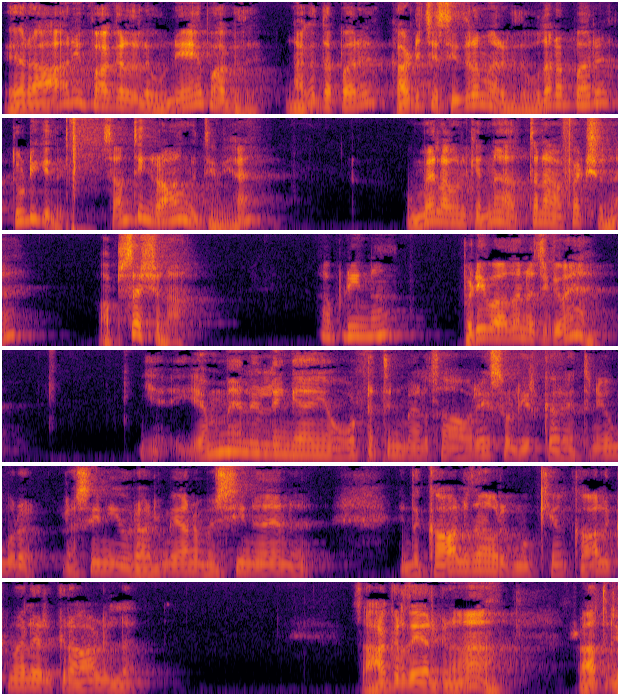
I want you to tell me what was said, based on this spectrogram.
வேற யாரையும் பார்க்கறதில்ல. உன்னே பார்க்குது. நகத்தை கடிச்சு சிதிலமாக இருக்குது. உதடப்பாரு துடிக்குது. சம்திங் ராங் வித் யூ உண்மையில் அவனுக்கு என்ன அத்தனை அஃபெக்ஷனு அப்சஷனா அப்படின்னா பிடிவாதம்னு வச்சுக்குவேன். எ- என் மேல் இல்லைங்க. என் ஓட்டத்தின் மேலே தான் அவரே சொல்லியிருக்காரு. எத்தனையோ முறை ரசினி ஒரு அருமையான மெஷினுன்னு இந்த காலு தான் அவருக்கு முக்கியம். காலுக்கு மேலே இருக்கிற ஆள் இல்லை. ஜாக்கிரதையாக இருக்கணும். ராத்திரி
